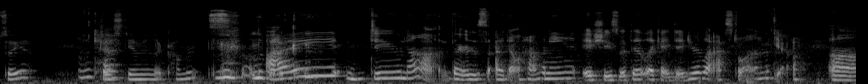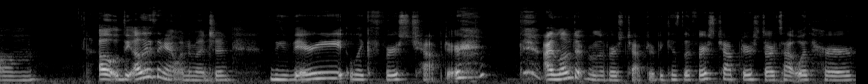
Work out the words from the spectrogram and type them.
so yeah, Okay. Jess, do you have any other comments on the book? I do not. There's. I don't have any issues with it, like I did your last one. Yeah. Um. Oh, the other thing I want to mention, the very like first chapter. I loved it from the first chapter because the first chapter starts out with her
